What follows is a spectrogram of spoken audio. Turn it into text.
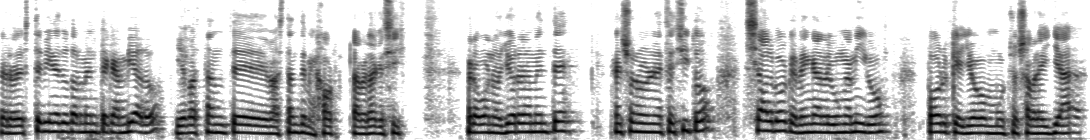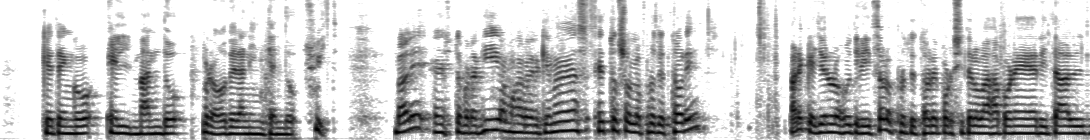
Pero este viene totalmente cambiado y es bastante, bastante mejor, la verdad que sí. Pero bueno, yo realmente eso no lo necesito, salvo que venga algún amigo, porque yo muchos sabréis ya que tengo el mando Pro de la Nintendo Switch. ¿Vale? Esto por aquí, vamos a ver qué más. Estos son los protectores. ¿vale? Que yo no los utilizo, los protectores por si te lo vas a poner y tal,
